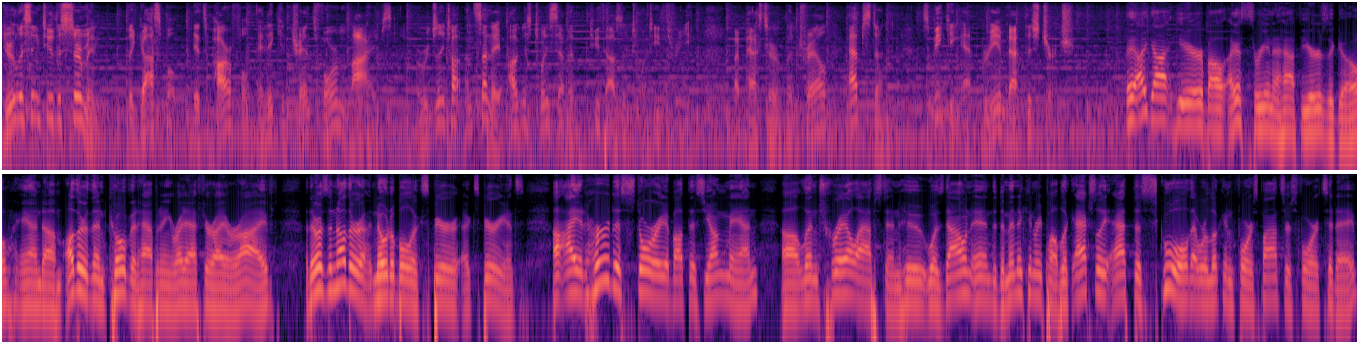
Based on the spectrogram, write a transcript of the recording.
You're listening to the sermon, The Gospel. It's powerful and it can transform lives. Originally taught on Sunday, August 27, 2023, by Pastor Lentrail Abston, speaking at Berean Baptist Church. Hey, I got here about, I guess, three and a half years ago. And um, other than COVID happening right after I arrived, there was another notable exper- experience. Uh, I had heard a story about this young man, uh, Lentrail Abston, who was down in the Dominican Republic, actually at the school that we're looking for sponsors for today,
